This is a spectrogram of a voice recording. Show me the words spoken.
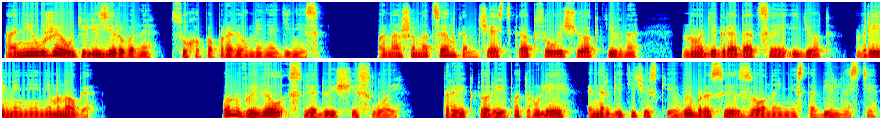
«Они уже утилизированы», – сухо поправил меня Денис. «По нашим оценкам, часть капсул еще активна, но деградация идет. Времени немного». Он вывел следующий слой. Траектории патрулей, энергетические выбросы, зоны нестабильности.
